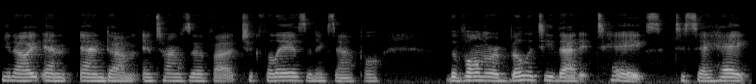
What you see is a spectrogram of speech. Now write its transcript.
you know and and um, in terms of uh, chick-fil-a as an example the vulnerability that it takes to say hey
